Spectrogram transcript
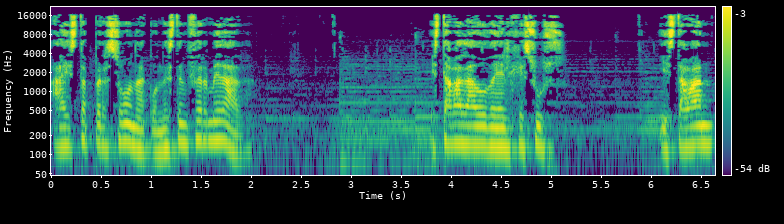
a esta persona con esta enfermedad, estaba al lado de él Jesús y estaban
